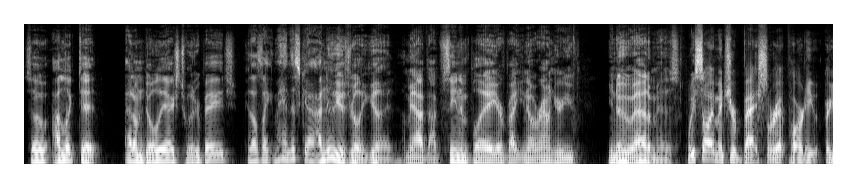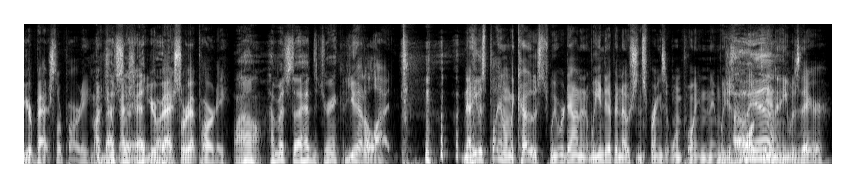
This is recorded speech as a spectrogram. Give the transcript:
so I looked at Adam Doleac's Twitter page because I was like, man, this guy. I knew he was really good. I mean, I've, I've seen him play. Everybody, you know, around here, you you know who Adam is. We saw him at your bachelorette party or your bachelor party. My not your bachelorette your party. bachelorette party. Wow, how much did I have to drink? You had a lot. now he was playing on the coast. We were down and we ended up in Ocean Springs at one point, and, and we just Oh, walked yeah. in and he was there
